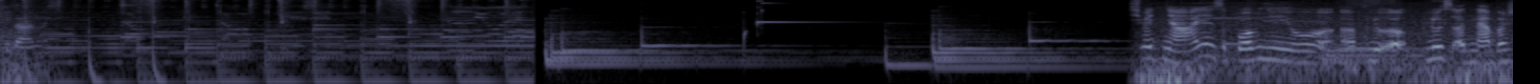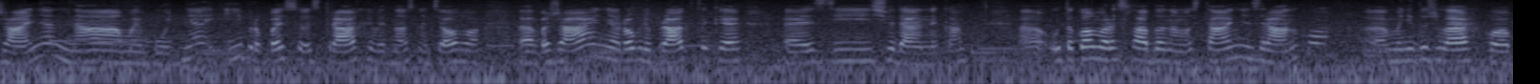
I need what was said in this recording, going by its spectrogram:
щоденника. Щодня я заповнюю е, е, плюс одне бажання на майбутнє і прописую страхи відносно цього е, бажання. Роблю практики зі щоденника. У такому розслабленому стані зранку мені дуже легко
